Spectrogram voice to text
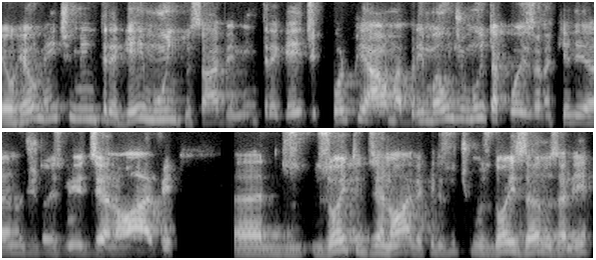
eu realmente me entreguei muito, sabe? Me entreguei de corpo e alma, abri mão de muita coisa naquele ano de 2019, 18 e 19, aqueles últimos dois anos ali,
